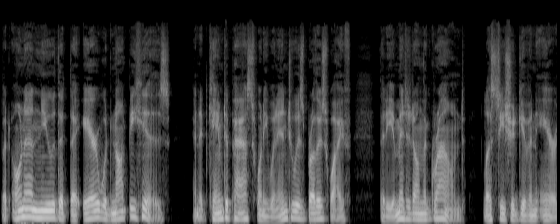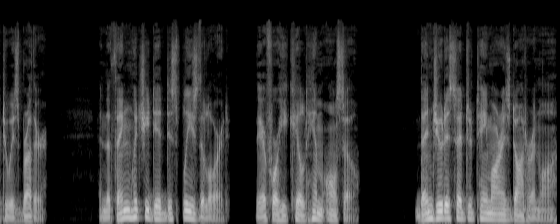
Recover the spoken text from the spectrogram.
But Onan knew that the heir would not be his, and it came to pass when he went in to his brother's wife, that he emitted on the ground, lest he should give an heir to his brother. And the thing which he did displeased the Lord. Therefore he killed him also. Then Judah said to Tamar his daughter-in-law,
